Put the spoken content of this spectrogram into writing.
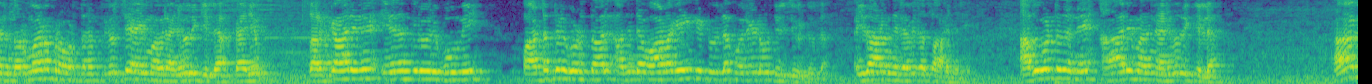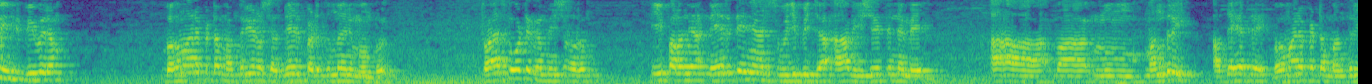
ഒരു നിർമ്മാണ പ്രവർത്തനം തീർച്ചയായും അവർ അനുവദിക്കില്ല. കാര്യം സർക്കാരിന് ഏതെങ്കിലും ഒരു ഭൂമി പാട്ടത്തിന് കൊടുത്താൽ അതിന്റെ വാടകയും കിട്ടൂല പുരയിടവും തിരിച്ചു കിട്ടൂല. ഇതാണ് നിലവിലെ സാഹചര്യം. അതുകൊണ്ട് തന്നെ ആരും അതിന് അനുവദിക്കില്ല. ആ വിവരം ബഹുമാനപ്പെട്ട മന്ത്രിയുടെ ശ്രദ്ധയിൽപ്പെടുത്തുന്നതിന് മുമ്പ് ട്രാൻസ്പോർട്ട് കമ്മീഷണറും ഈ പറഞ്ഞ നേരത്തെ ഞാൻ സൂചിപ്പിച്ച ആ വിഷയത്തിന്റെ മേൽ മന്ത്രി അദ്ദേഹത്തെ ബഹുമാനപ്പെട്ട മന്ത്രി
